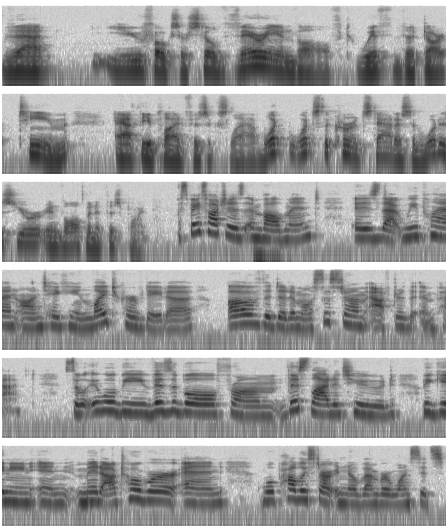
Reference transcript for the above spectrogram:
that you folks are still very involved with the DART team at the Applied Physics Lab. What, what's the current status and what is your involvement at this point? Spacewatch's involvement is that we plan on taking light curve data of the Didymos system after the impact. So it will be visible from this latitude beginning in mid October and will probably start in November once its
